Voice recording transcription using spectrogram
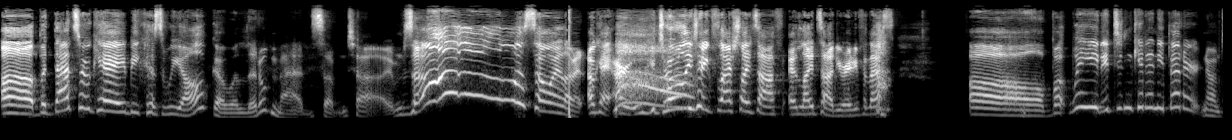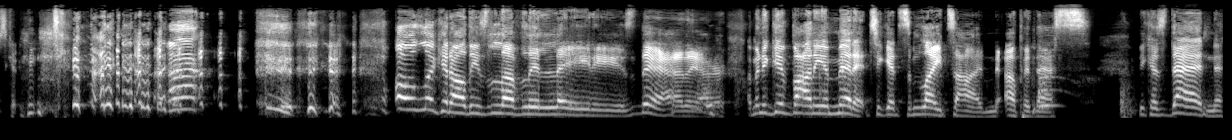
Uh, but that's okay because we all go a little mad sometimes. Oh, so I love it. Okay, all right, we can totally take flashlights off and lights on. You ready for this? Oh, but wait, it didn't get any better. No, I'm just kidding. oh, look at all these lovely ladies. There they are. I'm going to give Bonnie a minute to get some lights on up in this because then,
